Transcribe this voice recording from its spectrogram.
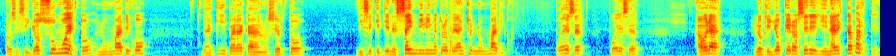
Entonces, si yo sumo esto, el neumático, de aquí para acá, ¿no es cierto? Dice que tiene 6 milímetros de ancho el neumático. Puede ser, puede ser. Ahora, lo que yo quiero hacer es llenar esta parte.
